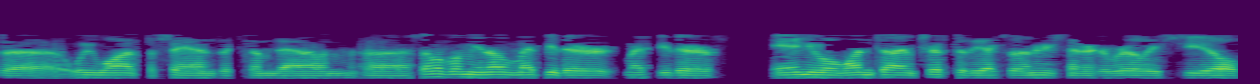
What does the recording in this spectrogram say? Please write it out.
uh, we want the fans that come down. Uh, some of them, you know, might be their might be their annual one-time trip to the Xcel Energy Center to really feel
